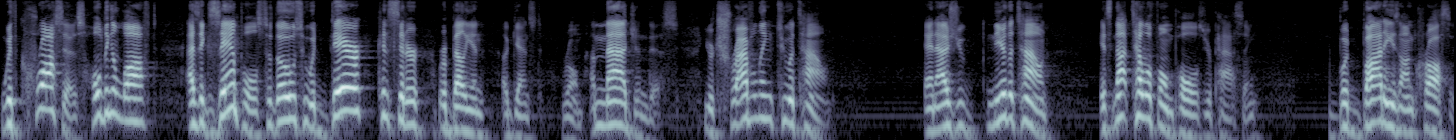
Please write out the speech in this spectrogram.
with crosses holding aloft as examples to those who would dare consider rebellion against Rome. Imagine this. You're traveling to a town, and as you near the town, it's not telephone poles you're passing, but bodies on crosses.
